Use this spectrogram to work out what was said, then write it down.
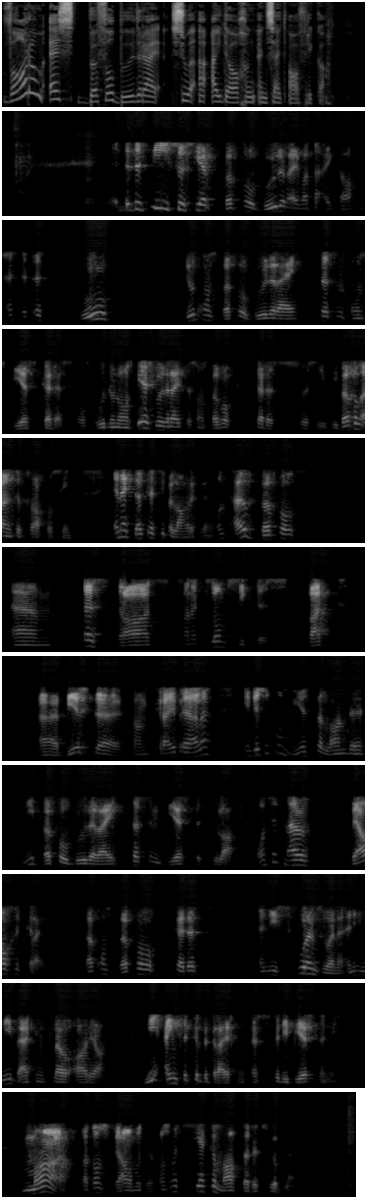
Waarom is buffelboerdery so 'n uitdaging in Suid-Afrika? Dit is nie so seer buffelboerdery wat 'n uitdaging is, dit is hoe doen ons buffelboerdery tussen ons beeskuddes of hoe doen ons beesboerdery tussen ons buffelkuddes soos die die buffelouens het graag wil sien. En ek dink dit is die belangrike ding. Onthou buffels ehm um, is draas van 'n klomp siektes wat uh beeste kan kry by hulle en dis hoekom meeste lande nie buffelboerdery tussen beeste toelaat nie. Ons het nou wel gekry dat ons buffelkuddes in die skoonsone in die nie back and claw area nie eintlik 'n bedreiging is vir die beeste nie. Maar wat ons wel moet doen, ons moet seker maak dat dit so bly.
